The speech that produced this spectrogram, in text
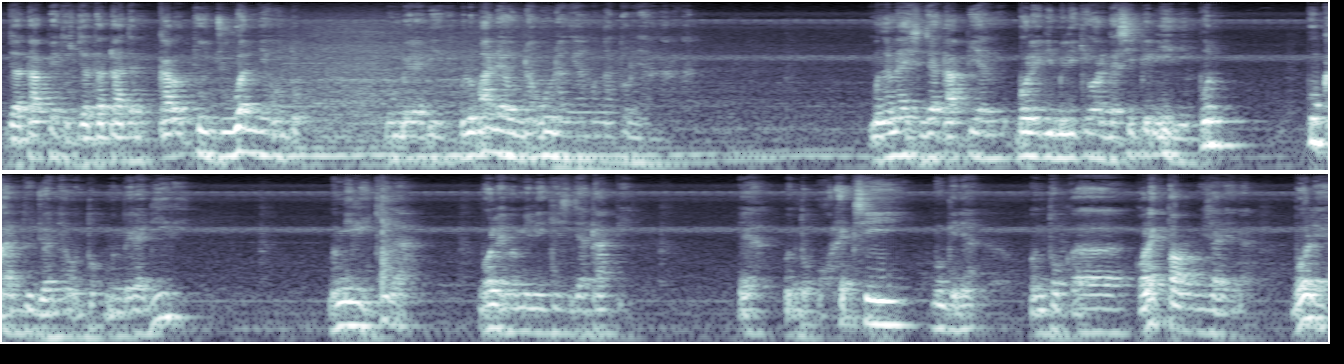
senjata api atau senjata tajam kalau tujuannya untuk membela diri belum ada undang-undang yang mengaturnya kan? mengenai senjata api yang boleh dimiliki warga sipil ini pun bukan tujuannya untuk membela diri. Memilikilah. Boleh memiliki senjata api. Ya untuk koleksi mungkin ya. Untuk uh, kolektor misalnya kan. Boleh.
